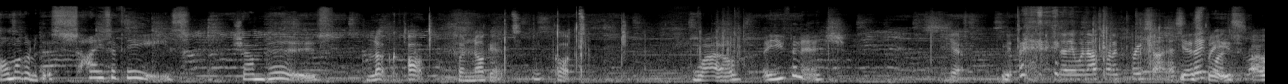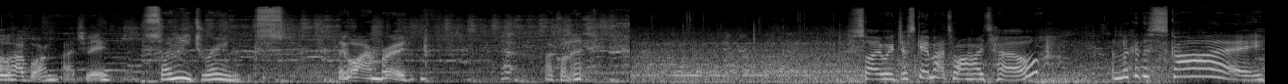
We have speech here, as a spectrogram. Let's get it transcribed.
Oh my god, look at the size of these shampoos. Look up for nuggets. Got. Wow. Are you finished? Yeah. Does anyone else want a Capri Sun? It's Yes, please. as I will have one, actually. So many drinks. They got Irn-Bru. Iconic. So we're just getting back to our hotel. And look at the sky.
